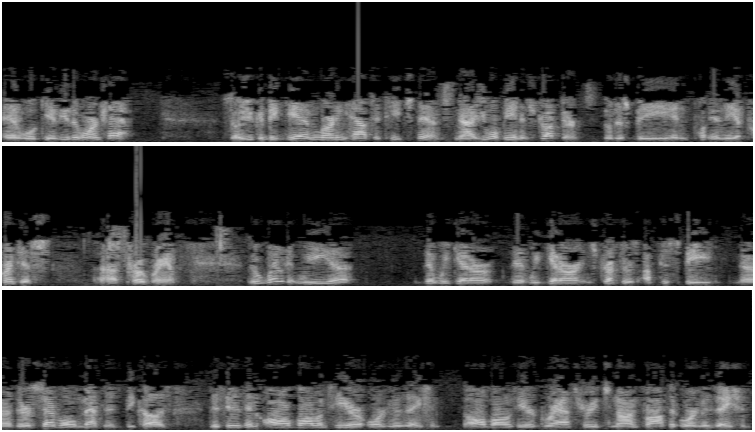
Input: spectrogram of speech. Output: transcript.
and we'll give you the orange hat. So you can begin learning how to teach them. Now you won't be an instructor; you'll just be in in the apprentice uh, program. The way that we uh, that we get our that we get our instructors up to speed. Uh, there are several methods because this is an all volunteer organization, all volunteer grassroots nonprofit organization,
